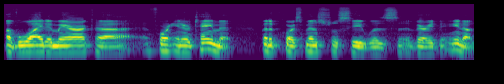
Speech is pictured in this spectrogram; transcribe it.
of white America for entertainment. But of course, minstrelsy was very, you know,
